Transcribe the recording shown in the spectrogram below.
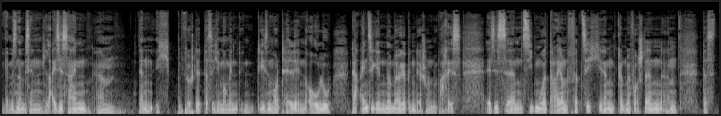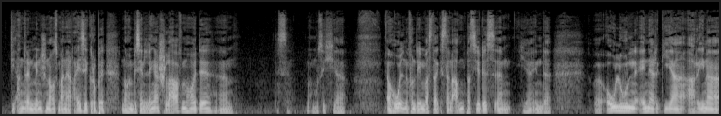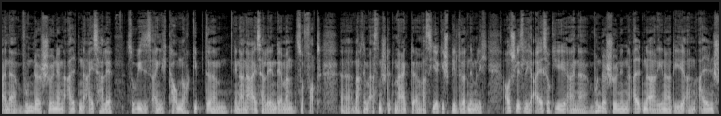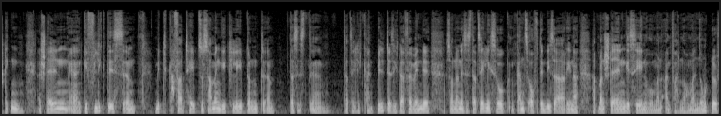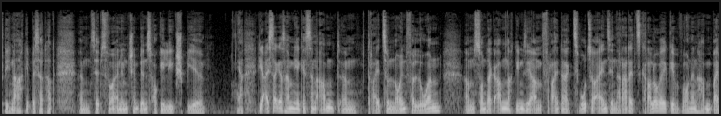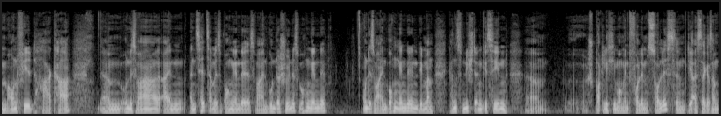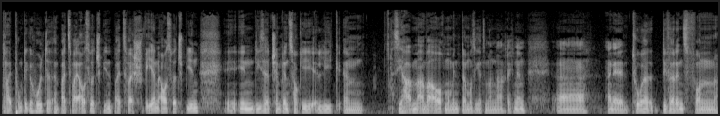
Wir müssen ein bisschen leise sein, ähm, denn ich befürchte, dass ich im Moment in diesem Hotel in Oulu der einzige Nürnberger bin, der schon wach ist. Es ist ähm, 7.43 Uhr. Ähm, könnt mir vorstellen, ähm, dass die anderen Menschen aus meiner Reisegruppe noch ein bisschen länger schlafen heute. Ähm, das, man muss sich äh, erholen von dem, was da gestern Abend passiert ist. Ähm, hier in der Oulun Energia Arena, einer wunderschönen alten Eishalle, so wie es es eigentlich kaum noch gibt, ähm, in einer Eishalle, in der man sofort äh, nach dem ersten Schritt merkt, äh, was hier gespielt wird, nämlich ausschließlich Eishockey, einer wunderschönen alten Arena, die an allen Steckenstellen geflickt ist, ähm, mit Gaffertape zusammengeklebt und das ist tatsächlich kein Bild, das ich da verwende, sondern es ist tatsächlich so, ganz oft in dieser Arena hat man Stellen gesehen, wo man einfach nochmal notdürftig nachgebessert hat, ähm, selbst vor einem Champions Hockey League Spiel. Ja, die Ice Tigers haben hier gestern Abend ähm, 3 zu 9 verloren. Am Sonntagabend, nachdem sie am Freitag 2 zu 1 in Radec Kralove gewonnen haben bei Mountfield HK. Ähm, und es war ein, ein seltsames Wochenende. Es war ein wunderschönes Wochenende. Und es war ein Wochenende, in dem man ganz nüchtern gesehen ähm, sportlich im Moment voll im Soll ist. Ähm, die Eistigers haben drei Punkte geholt äh, bei zwei Auswärtsspielen, bei zwei schweren Auswärtsspielen in dieser Champions Hockey League. Ähm, sie haben aber auch, Moment, da muss ich jetzt mal nachrechnen, äh, eine Tordifferenz von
